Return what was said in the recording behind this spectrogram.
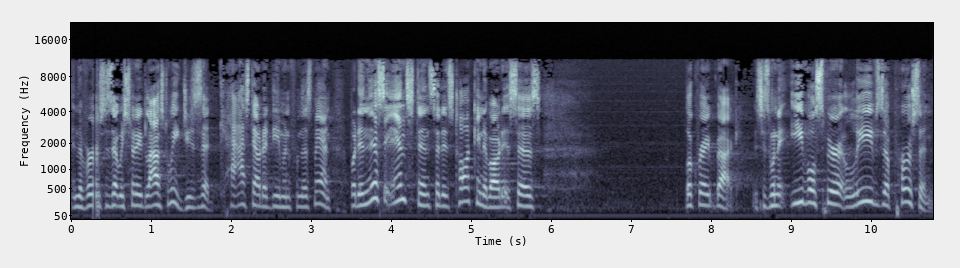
In the verses that we studied last week, Jesus had cast out a demon from this man. But in this instance that it's talking about, it says, look right back. It says, when an evil spirit leaves a person.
